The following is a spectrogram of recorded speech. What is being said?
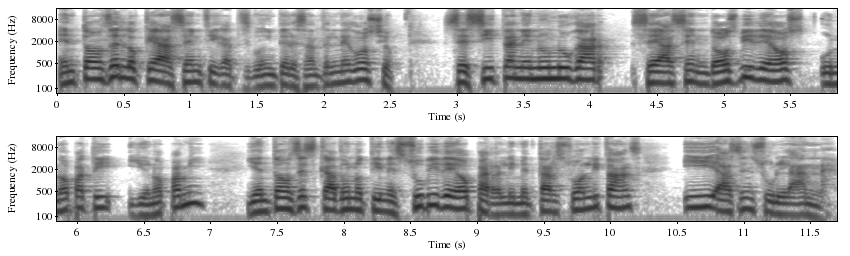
Entonces lo que hacen, fíjate, es muy interesante el negocio. Se citan en un lugar, se hacen dos videos, uno para ti y uno para mí. Y entonces cada uno tiene su video para alimentar su OnlyFans y hacen su lana.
